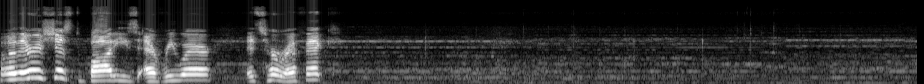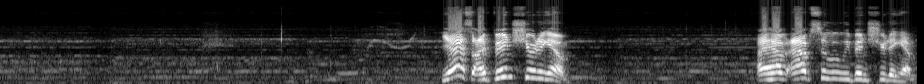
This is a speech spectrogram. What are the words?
Oh, there is just bodies everywhere. It's horrific. Yes, I've been shooting him. I have absolutely been shooting him.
